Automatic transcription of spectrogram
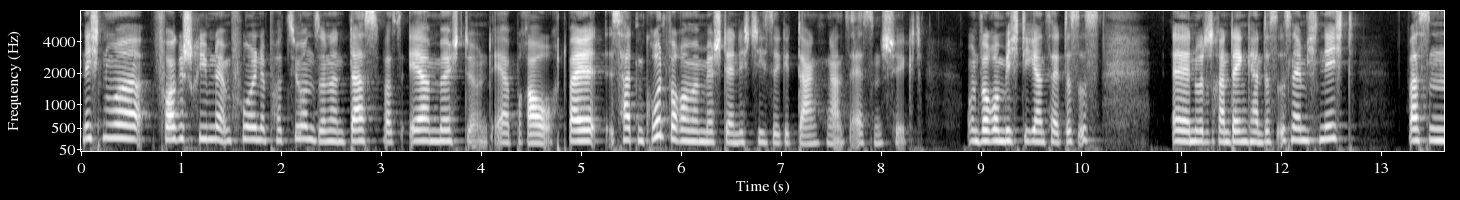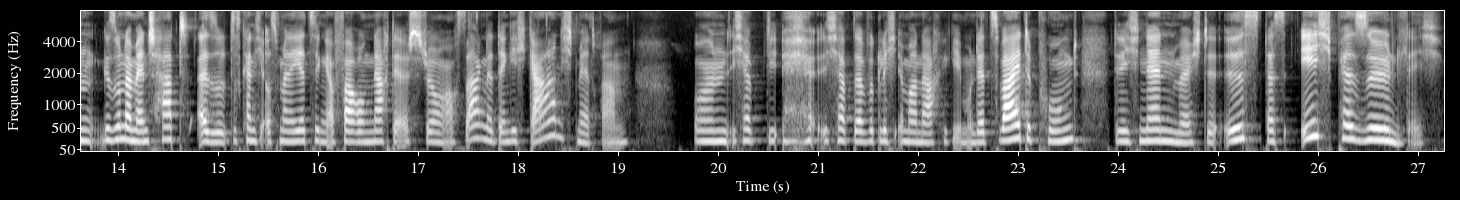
nicht nur vorgeschriebene, empfohlene Portionen, sondern das, was er möchte und er braucht. Weil es hat einen Grund, warum er mir ständig diese Gedanken ans Essen schickt. Und warum ich die ganze Zeit, das ist äh, nur daran denken das ist nämlich nicht was ein gesunder Mensch hat, also das kann ich aus meiner jetzigen Erfahrung nach der Erstörung auch sagen, da denke ich gar nicht mehr dran. Und ich habe hab da wirklich immer nachgegeben. Und der zweite Punkt, den ich nennen möchte, ist, dass ich persönlich,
